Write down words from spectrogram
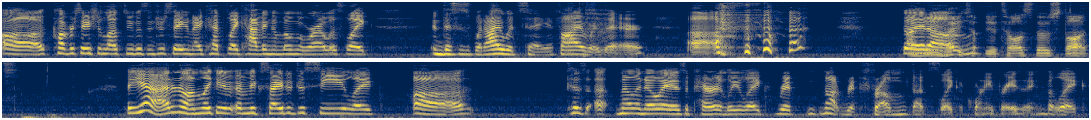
uh, conversation last week was interesting, and I kept like having a moment where I was like, "And this is what I would say if I were there." Uh, but I mean, um, hey, t- yeah, tell us those thoughts. but yeah, I don't know. I'm like I'm excited to see like uh because uh, Melinoë is apparently like ripped, not ripped from. That's like a corny phrasing, but like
